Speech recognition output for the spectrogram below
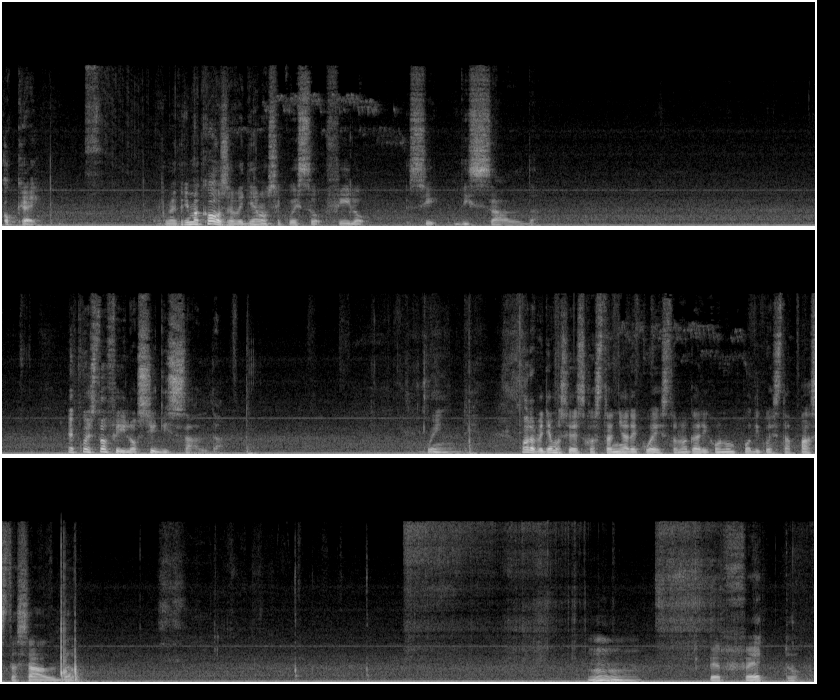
Ok. Come prima cosa vediamo se questo filo si dissalda. E questo filo si dissalda. Quindi ora vediamo se riesco a stagnare questo magari con un po' di questa pasta salda mm, perfetto.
